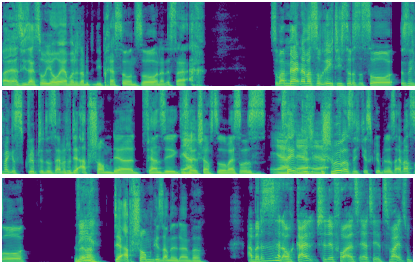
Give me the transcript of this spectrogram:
weil also sie sagt so, yo, er wollte damit in die Presse und so, und dann ist er, ach, so man merkt einfach so richtig, so das ist so, das ist nicht mal gescriptet, das ist einfach nur der Abschaum der Fernsehgesellschaft, so, weißt du, das ist, Ja, safe, ja, ich, ja. ich schwöre, das ist nicht gescriptet, das ist einfach so, das ist Nee. einfach der Abschaum gesammelt einfach. Aber das ist halt auch geil. Stell dir vor, als RTL 2, du, du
